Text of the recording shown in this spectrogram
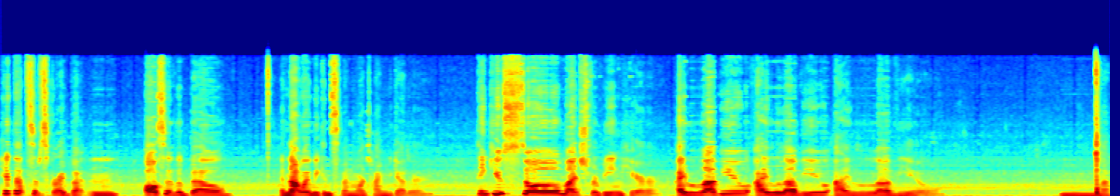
hit that subscribe button, also the bell, and that way we can spend more time together. Thank you so much for being here. I love you, I love you, I love you. Mwah.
